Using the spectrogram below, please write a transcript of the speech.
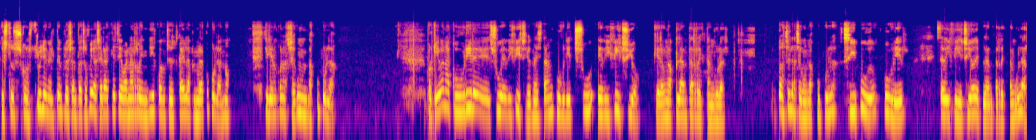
Estos construyen el templo de Santa Sofía. ¿Será que se van a rendir cuando se cae la primera cúpula? No. Siguieron con la segunda cúpula. porque iban a cubrir eh, su edificio, necesitaban cubrir su edificio, que era una planta rectangular. Entonces la segunda cúpula sí pudo cubrir este edificio de planta rectangular.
